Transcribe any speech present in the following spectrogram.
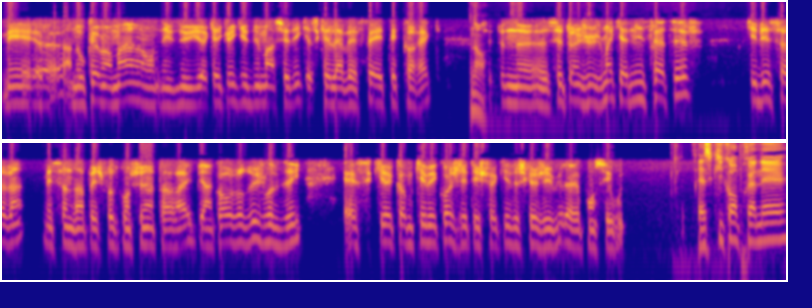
Mais euh, en aucun moment, on est venu, il y a quelqu'un qui est venu mentionner que ce qu'elle avait fait était correct. Non. C'est, un jugement qui est administratif, qui est décevant, mais ça ne nous empêche pas de continuer notre travail. Puis encore aujourd'hui, je vous le dis, est-ce que comme Québécois, j'ai été choqué de ce que j'ai vu? La réponse est oui. Est-ce qu'il comprenait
